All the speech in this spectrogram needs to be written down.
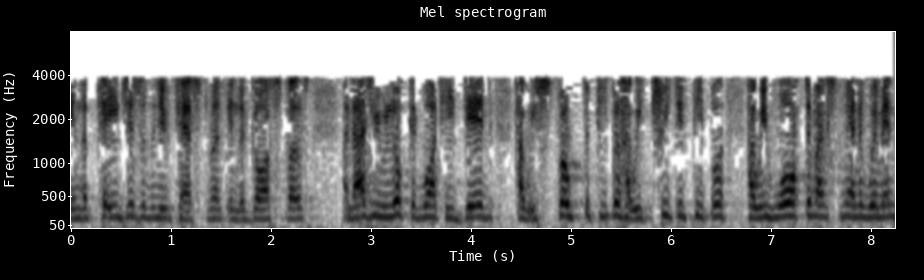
in the pages of the New Testament, in the Gospels, and as you look at what he did, how he spoke to people, how he treated people, how he walked amongst men and women,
